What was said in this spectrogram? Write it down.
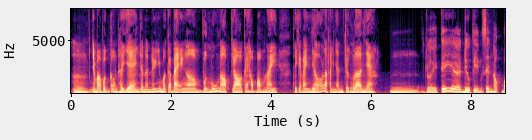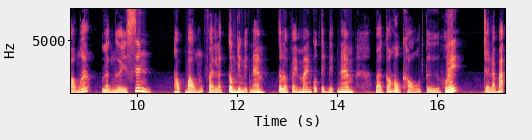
Ừ, nhưng mà vẫn còn thời gian cho nên nếu như mà các bạn ờ, vẫn muốn nộp cho cái học bổng này thì các bạn nhớ là phải nhanh chân lên nha. Ừ. Rồi cái ờ, điều kiện xin học bổng á là người xin học bổng phải là công dân Việt Nam, tức là phải mang quốc tịch Việt Nam và có hộ khẩu từ Huế trở ra Bắc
